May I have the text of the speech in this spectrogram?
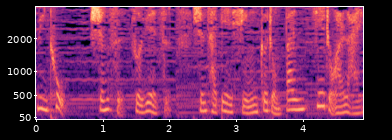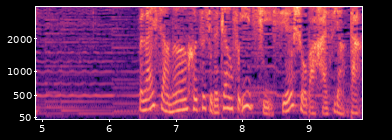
孕吐、生子、坐月子，身材变形，各种斑接踵而来。本来想呢和自己的丈夫一起携手把孩子养大，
